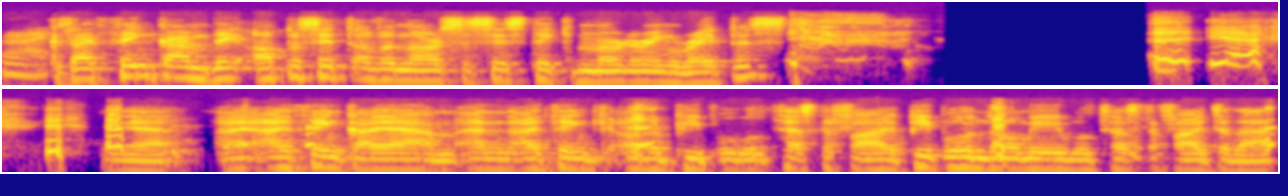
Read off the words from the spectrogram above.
Right. Because I think I'm the opposite of a narcissistic murdering rapist. yeah. yeah, I, I think I am. And I think other people will testify. People who know me will testify to that.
